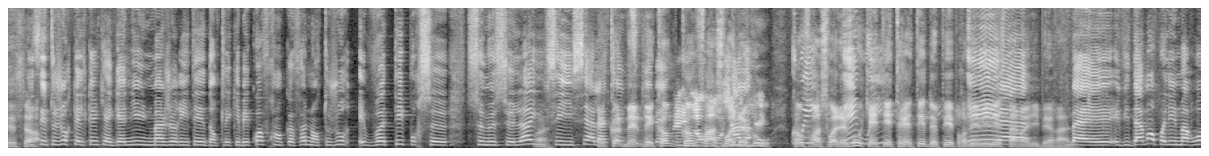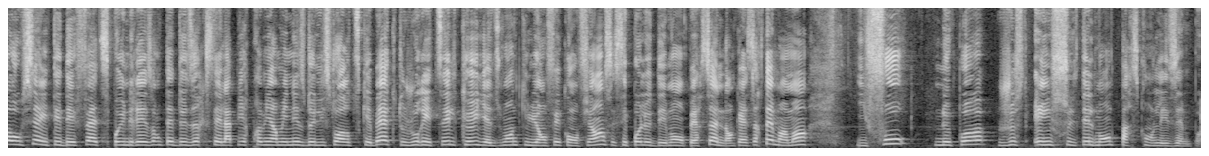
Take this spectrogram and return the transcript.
Et c'est toujours quelqu'un qui a gagné une majorité. Donc les Québécois francophones ont toujours voté pour ce, ce monsieur-là. Il s'est hissé à la tête. Mais, mais comme, comme François Legault, comme François Legault qui a été traité de pire premier ministre par un euh, libéral. Ben, évidemment, Pauline Marois aussi a été défaite. C'est pas une raison peut-être de dire que c'était la pire première ministre de l'histoire du Québec. Toujours est-il qu'il y a du monde qui lui ont fait confiance et c'est pas le démon en personne. Donc à certains moments, il faut ne pas juste insulter le monde parce qu'on les aime pas.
